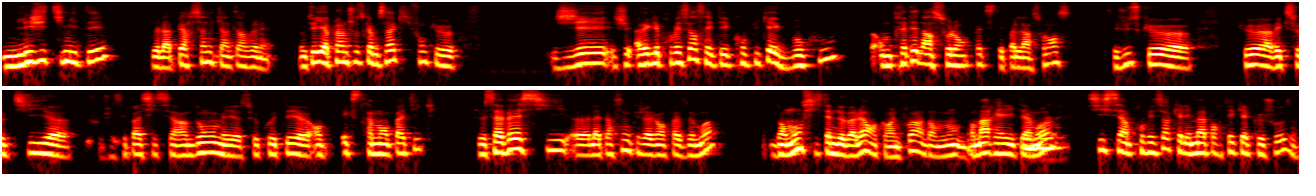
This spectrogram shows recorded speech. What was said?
une légitimité de la personne qui intervenait. Donc, tu vois, il y a plein de choses comme ça qui font que j'ai, avec les professeurs, ça a été compliqué avec beaucoup. On me traitait d'insolent. En fait, ce n'était pas de l'insolence. C'est juste que, que avec ce petit, euh, je ne sais pas si c'est un don, mais ce côté euh, extrêmement empathique, Je savais si la personne que j'avais en face de moi, dans mon système de valeurs, encore une fois, hein, dans, ma réalité à moi, mhm. si c'est un professeur qui allait m'apporter quelque chose,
